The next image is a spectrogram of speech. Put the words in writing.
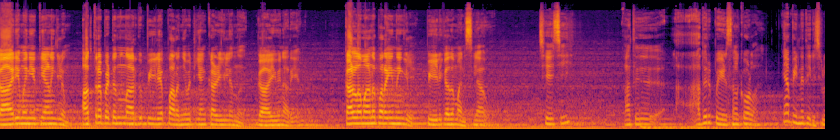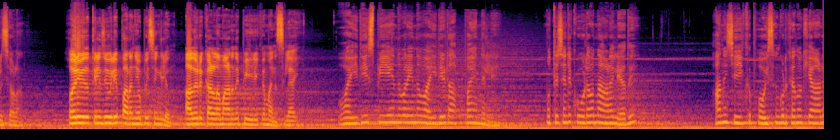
കാര്യമനിയത്തിയാണെങ്കിലും അത്ര പെട്ടെന്നൊന്നും ആർക്കും പീലിയെ പറഞ്ഞു പറ്റിക്കാൻ കഴിയില്ലെന്ന് ഗായുവിനറിയാം. കള്ളമാണ് പറയുന്നെങ്കിൽ പീലിക്കത് മനസ്സിലാവും. ചേച്ചി അത് അതൊരു പേഴ്സണൽ കോളാണ് ഞാൻ പിന്നെ തിരിച്ചു വിളിച്ചോളാം. ഒരു വിധത്തിൽ ജൂലി പറഞ്ഞൊപ്പിച്ചെങ്കിലും അതൊരു കള്ളമാണെന്ന് പീലിക്ക് മനസ്സിലായി. വൈദ്യസ് പി എന്ന് പറയുന്ന വൈദ്യയുടെ അപ്പ എന്നല്ലേ? മുത്തച്ഛന്റെ കൂടെ വന്ന ആളല്ലേ അത്? അന്ന് ചേക്ക് പോയിസൺ കൊടുക്കാൻ നോക്കിയ ആൾ?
